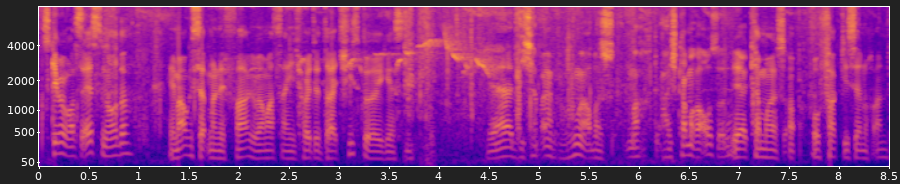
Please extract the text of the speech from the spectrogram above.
Jetzt gehen wir was essen, oder? Hey Markus, ich habe mal eine Frage. Warum hast du eigentlich heute drei Cheeseburger gegessen? Ja, ich habe einfach Hunger, aber mach, habe ich Kamera aus, oder? Ja, Kamera ist. Oh fuck, die ist ja noch an.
